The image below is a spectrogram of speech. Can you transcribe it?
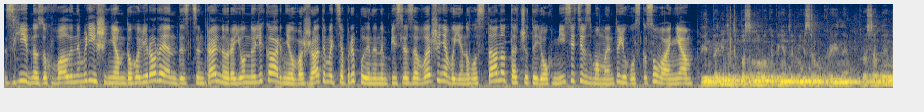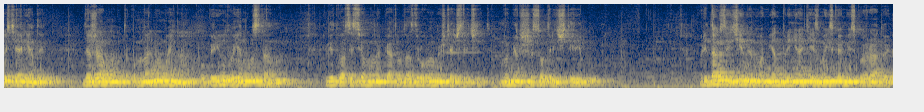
Згідно з ухваленим рішенням, договір оренди з центральною районною лікарнею вважатиметься припиненим після завершення воєнного стану та чотирьох місяців з моменту його скасування. Відповідно до постанови Кабінету міністрів України про особливості оренди державного та комунального майна у період воєнного стану від 27.05.22 номер 634 номер 634 в редакції чинної на момент прийняття Ізмаїльською міською радою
